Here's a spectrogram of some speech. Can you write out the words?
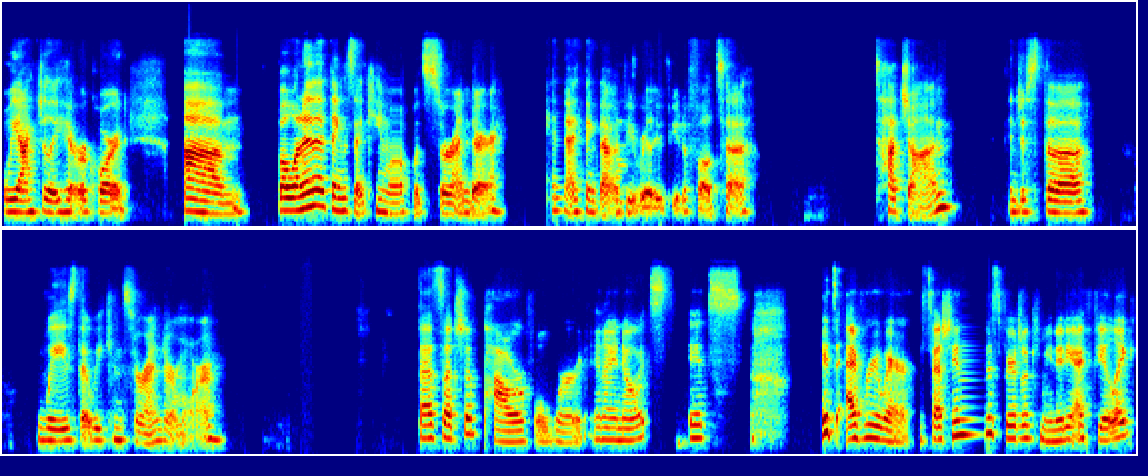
we actually hit record. Um but one of the things that came up was surrender. And i think that would be really beautiful to touch on and just the ways that we can surrender more. That's such a powerful word. And I know it's it's it's everywhere, especially in the spiritual community. I feel like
